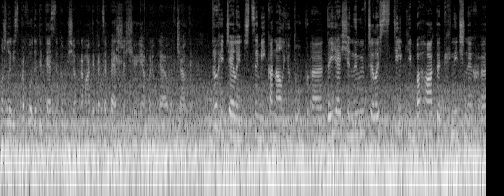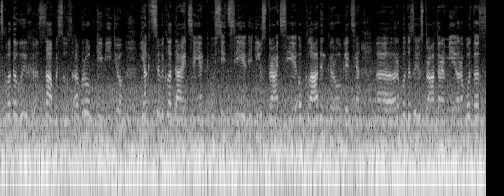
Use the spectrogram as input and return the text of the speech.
можливість проходити тести, тому що граматика це перше, що я полюбляю вивчати. Другий челендж це мій канал YouTube, е, де я ще не вивчила стільки багато технічних е, складових запису з обробки відео, як це викладається, як усі ці ілюстрації, обкладинки робляться, е, робота з ілюстраторами, робота з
